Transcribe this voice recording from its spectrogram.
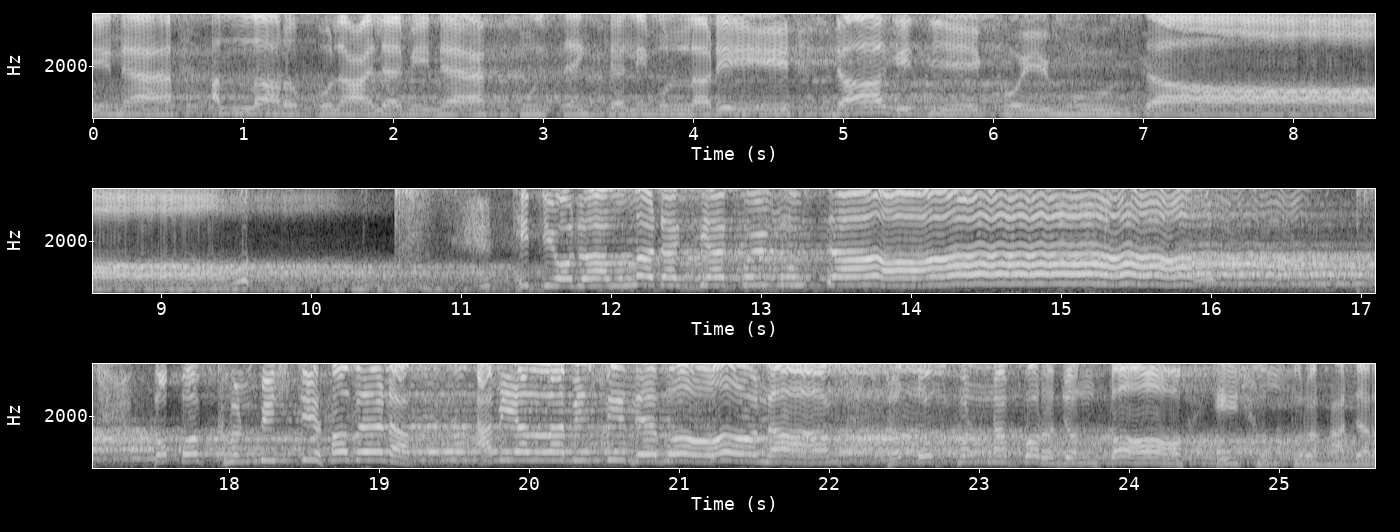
দিন, আল্লাহ রব্বুল আলমিন হুসেন কালিমুল্লা রে ডাক দিয়ে কই মুসা। তৃতীয় দিন আল্লাহ ডাক দিয়া কই মুসা। ততক্ষণ বৃষ্টি হবে না, আমি আল্লাহ বৃষ্টি দেব না। যতক্ষণ না পর্যন্ত এই সত্তর হাজার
